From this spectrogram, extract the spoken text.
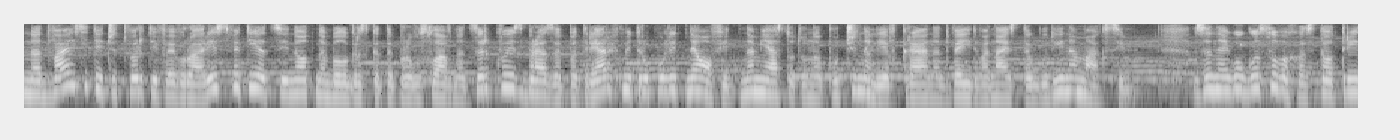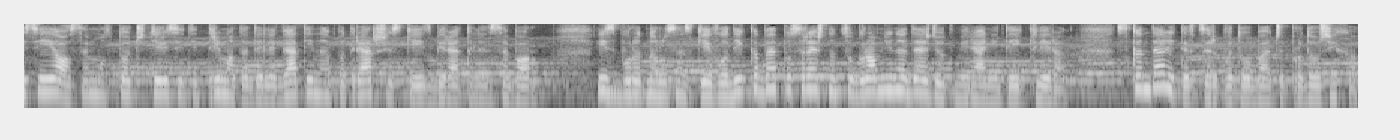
На 24 февруари Светият синод на Българската православна църква избра за патриарх митрополит Неофит на мястото на починалия в края на 2012 година Максим. За него гласуваха 138 от 143-мата делегати на Патриаршеския избирателен събор. Изборът на русенския владика бе посрещнат с огромни надежди от миряните и клира. Скандалите в църквата обаче продължиха.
